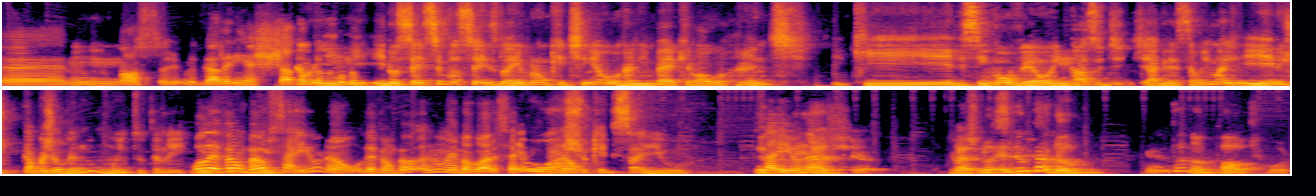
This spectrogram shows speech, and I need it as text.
É, nossa, galerinha chata, não, todo e, mundo. E, não sei se vocês lembram que tinha o running back lá, o Hunt, que ele se envolveu uhum. em caso de, de agressão e ele estava jogando muito também. O Levan Bell saiu, não? O Levan Bell, eu não lembro agora, saiu? Eu acho não. que ele saiu. saiu, né? Acho. Eu acho ele, não tá no, ele não tá no Baltimore.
